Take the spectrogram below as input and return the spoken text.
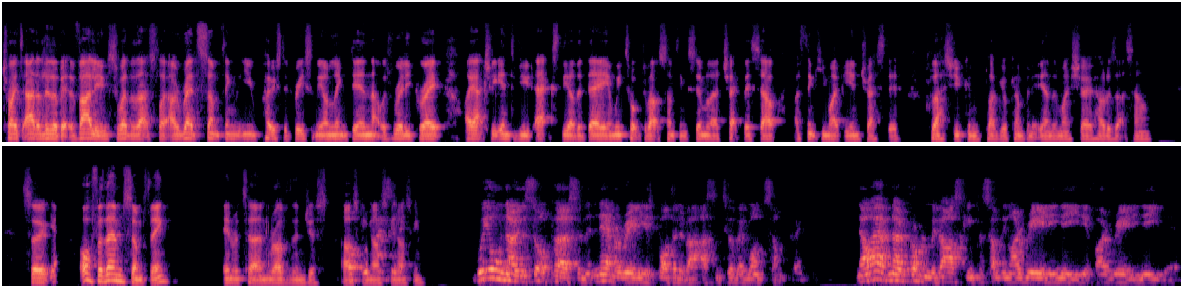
Try to add a little bit of value. So whether that's like I read something that you posted recently on LinkedIn, that was really great. I actually interviewed X the other day, and we talked about something similar. Check this out. I think you might be interested. Plus, you can plug your company at the end of my show. How does that sound? So yeah. offer them something in return, rather than just asking, well, asking, asking we all know the sort of person that never really is bothered about us until they want something. Now, I have no problem with asking for something I really need if I really need it.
